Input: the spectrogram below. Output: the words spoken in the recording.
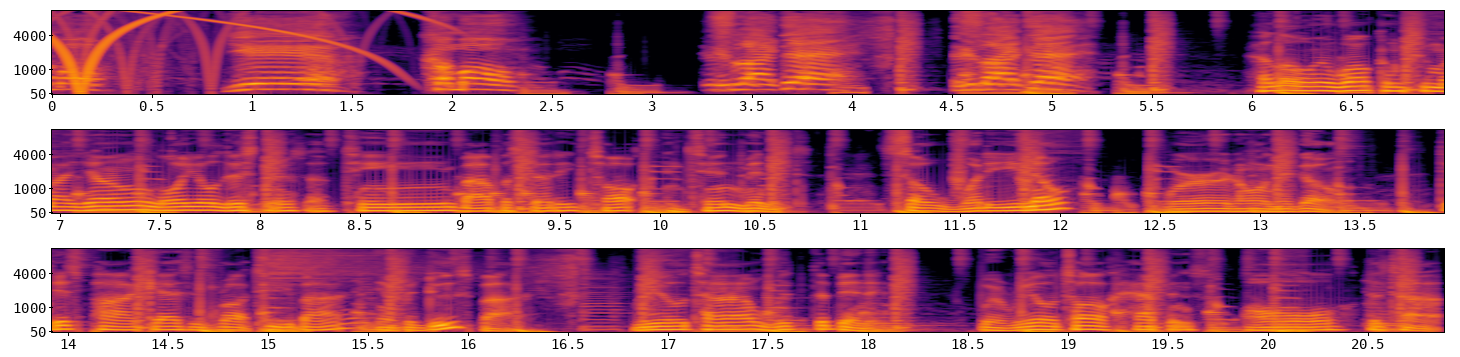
Come on. Yeah. Come on. It's like that. It's like that. Hello and welcome to my young, loyal listeners of Teen Bible Study Taught in 10 Minutes. So, what do you know? Word on the go. This podcast is brought to you by and produced by Real Time with the Bennett, where real talk happens all the time.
